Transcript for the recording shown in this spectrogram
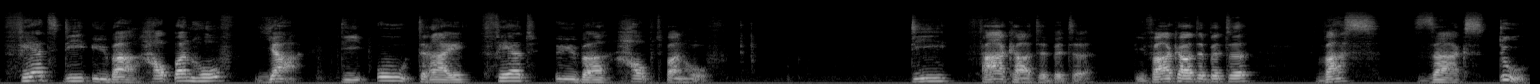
Fährt die über Hauptbahnhof? Ja, die U3 fährt über Hauptbahnhof. Die Fahrkarte bitte. Die Fahrkarte bitte. Was sagst du?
